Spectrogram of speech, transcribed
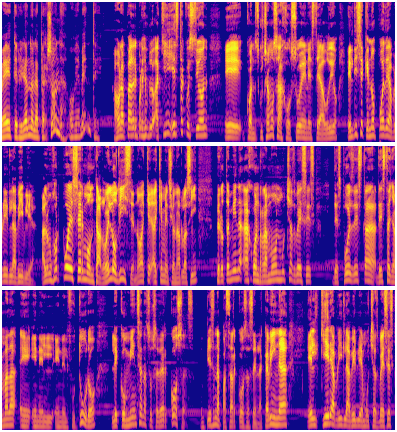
va deteriorando a la persona obviamente Ahora, padre, por ejemplo, aquí esta cuestión, eh, cuando escuchamos a Josué en este audio, él dice que no puede abrir la Biblia. A lo mejor puede ser montado, él lo dice, ¿no? Hay que, hay que mencionarlo así. Pero también a Juan Ramón muchas veces, después de esta, de esta llamada eh, en, el, en el futuro, le comienzan a suceder cosas. Empiezan a pasar cosas en la cabina, él quiere abrir la Biblia muchas veces,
